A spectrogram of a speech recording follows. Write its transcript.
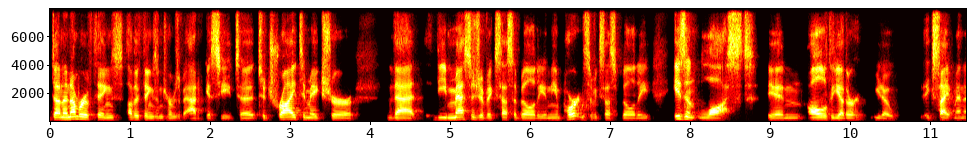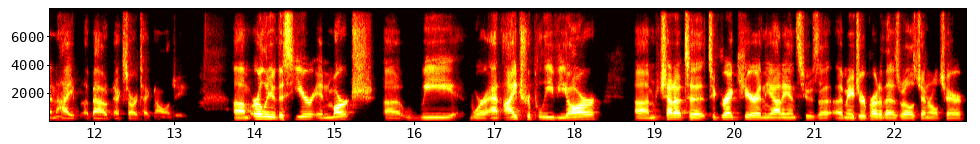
done a number of things, other things in terms of advocacy to, to try to make sure that the message of accessibility and the importance of accessibility isn't lost in all of the other, you know, excitement and hype about XR technology. Um, earlier this year in March, uh, we were at IEEE VR. Um, shout out to, to Greg here in the audience, who's a, a major part of that as well as general chair.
